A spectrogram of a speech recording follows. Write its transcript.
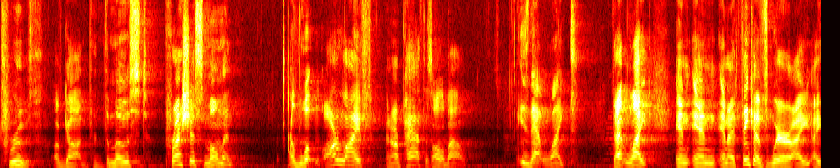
truth of God, the most precious moment of what our life and our path is all about is that light. That light. And, and, and I think of where I, I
